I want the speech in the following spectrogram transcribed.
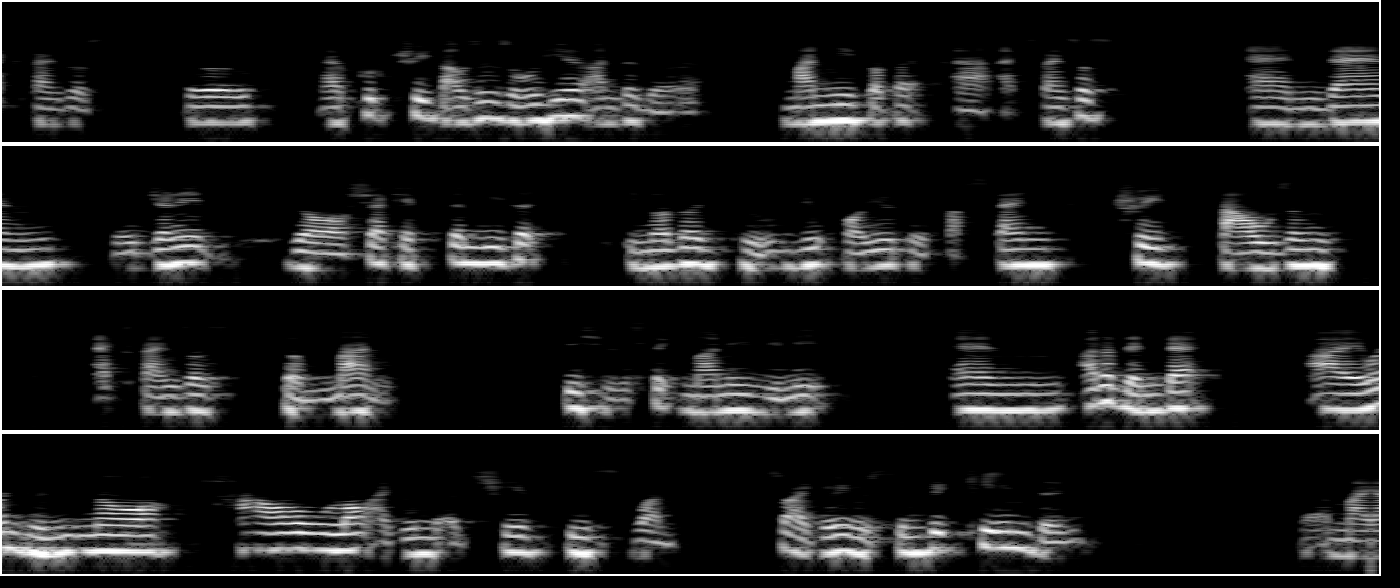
expenses. So I put 3000 over here under the money total uh, expenses and then you generate your share capital needed in order to you for you to sustain 3000 expenses per month. This is the sick money you need. And other than that I want to know how long I'm going to achieve this one. So I'm going to simply key in the uh, my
